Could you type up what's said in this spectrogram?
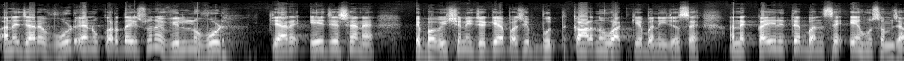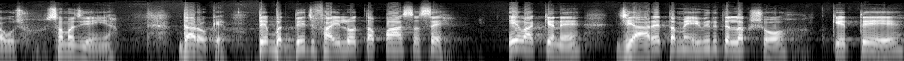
અને જ્યારે વુડ એનું કરી દઈશું ને વિલનું વુડ, ત્યારે એ જે છે ને, એ ભવિષ્યની જગ્યાએ પછી ભૂતકાળનું વાક્ય બની જશે. અને કઈ રીતે બનશે એ હું સમજાવું છું. સમજીએ અહીંયા. ધારો કે તે બધી જ ફાઇલો તપાસશે. એ વાક્યને જ્યારે તમે એવી રીતે લખશો કે તે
